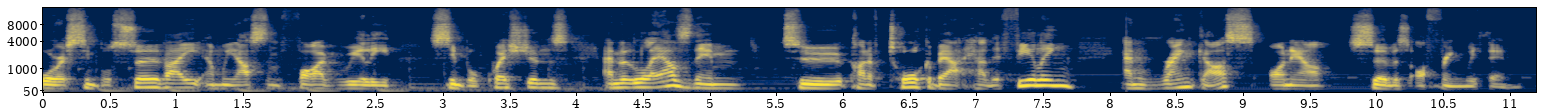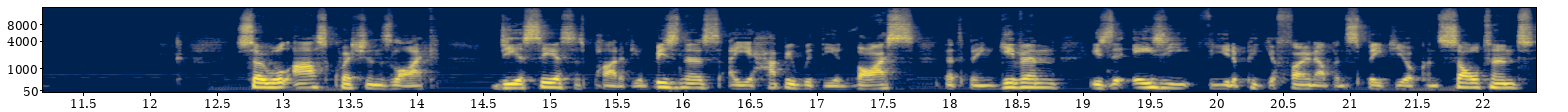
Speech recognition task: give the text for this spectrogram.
or a simple survey, and we ask them five really simple questions. And it allows them to kind of talk about how they're feeling and rank us on our service offering with them. So we'll ask questions like Do you see us as part of your business? Are you happy with the advice that's been given? Is it easy for you to pick your phone up and speak to your consultant?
